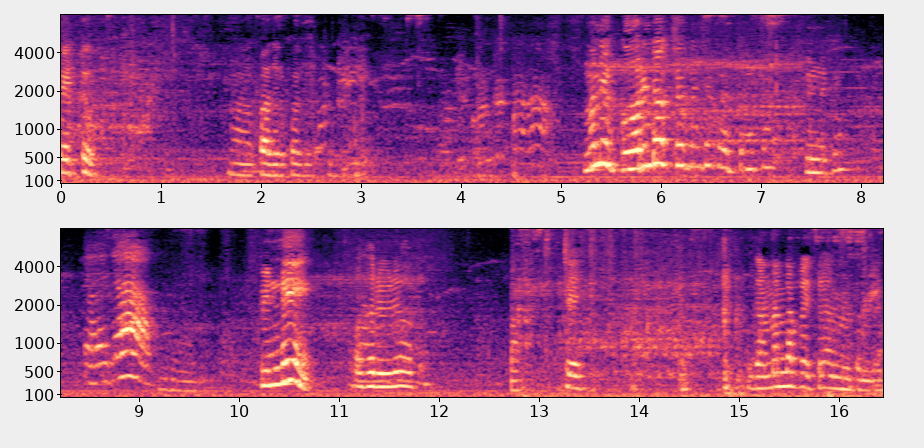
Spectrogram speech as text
పెట్టు. పది రూపాయలు నీకు గోరింటాకు చూపించి పిండికి. పిండి. ఒకసారి వీడియో. గంధం డబ్బా ఎక్కడ ఉన్నట్టుంది.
